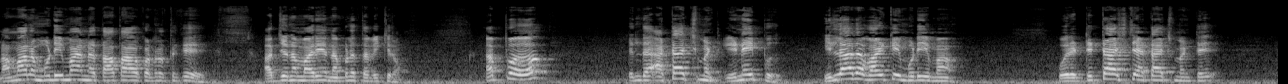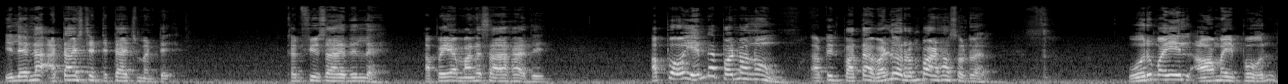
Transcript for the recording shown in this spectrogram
நம்மளால முடியுமா என்ன தாத்தாவை கொள்றதுக்கு அர்ஜுன மாதிரியே நம்மளும் தவிக்கிறோம். அப்போ இந்த அட்டாச்மெண்ட் இணைப்பு இல்லாத வாழ்க்கை முடியுமா? ஒரு டிட்டாச்டு அட்டாச்மெண்ட்டு இல்லைன்னா அட்டாச்டு டிட்டாச்மெண்ட்டு கன்ஃபியூஸ் ஆகுது இல்லை அப்போ ஏன் மனசு ஆகாது அப்போது என்ன பண்ணணும்? அப்படின்னு பார்த்தா வள்ளுவர் ரொம்ப அழகாக சொல்கிறார் ஒரு மயில் ஆமை போல்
